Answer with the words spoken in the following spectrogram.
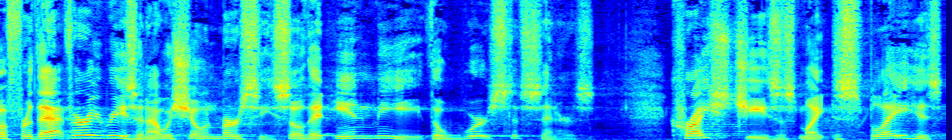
But for that very reason, I was shown mercy, so that in me, the worst of sinners, Christ Jesus might display his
